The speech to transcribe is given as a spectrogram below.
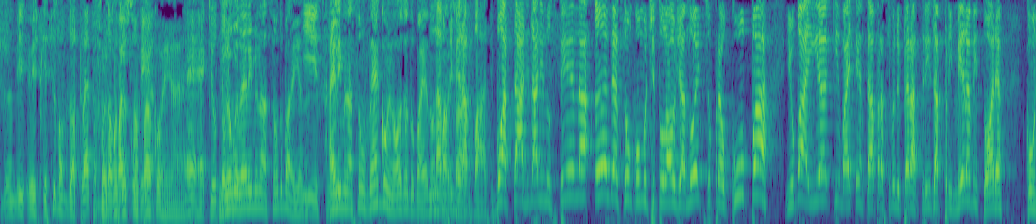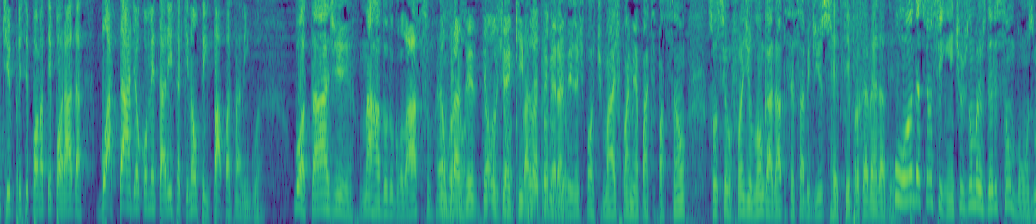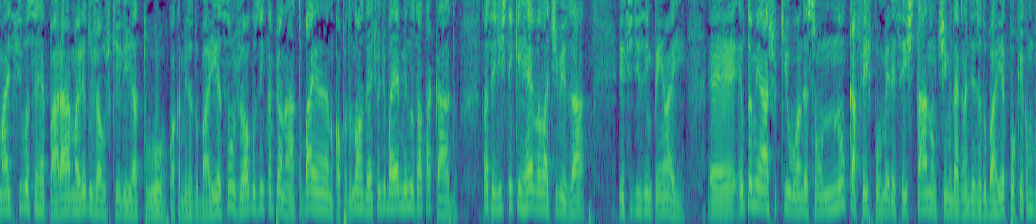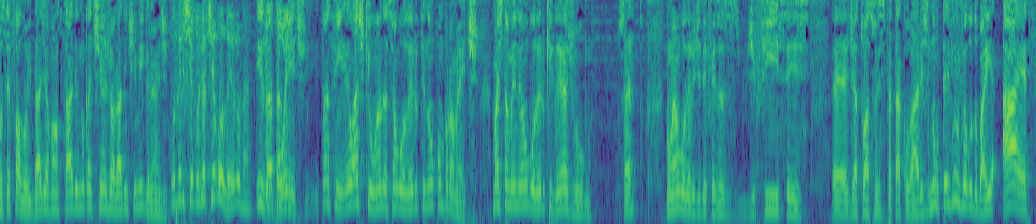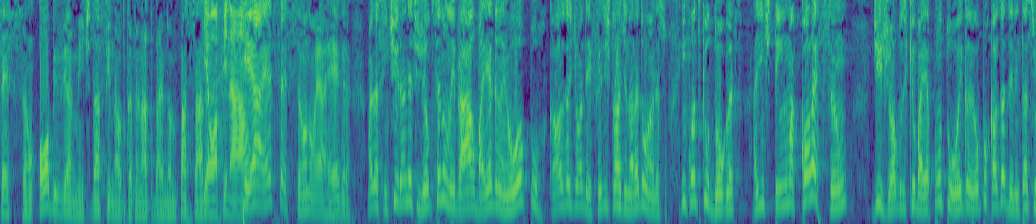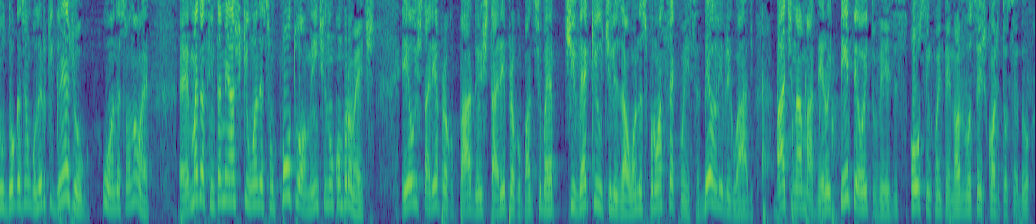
do- eu esqueci o nome do atleta, Foi do contra o Sampaio Corrêa. É, que o jogo torcedor- da eliminação do Bahia. Né? Isso. A eliminação vergonhosa do Bahia no na ano primeira passado. fase. Boa tarde, Darino Senna. Anderson como titular hoje à noite, isso preocupa. E o Bahia que vai tentar para cima do Imperatriz a primeira vitória com o time principal na temporada. Boa tarde ao comentarista que não tem papas na língua. Boa tarde, narrador do Golaço. É um Tamo prazer junto, ter tamo você junto. aqui Prazer pela todo primeira vez no Esporte Mais com a minha participação. Sou seu fã de longa data, você sabe disso. Recíproca é verdadeiro. O Anderson é o seguinte, os números dele são bons, mas se você reparar, a maioria dos jogos que ele atuou com a camisa do Bahia são jogos em campeonato baiano, Copa do Nordeste, onde o Bahia é menos atacado. Então assim, a gente tem que relativizar esse desempenho aí. É, eu também acho que o Anderson nunca fez por merecer estar num time da grandeza do Bahia, porque como você falou, idade avançada e nunca tinha jogado em time grande. Quando ele chegou já tinha goleiro, né? Tinha Exatamente. Então, assim, eu acho que o Anderson é um goleiro que não compromete, mas também não é um goleiro que ganha jogo, certo? Não é um goleiro de defesas difíceis, é, de atuações espetaculares. Não teve um jogo do Bahia, à exceção, obviamente, da final do Campeonato Baiano do ano passado. Que é uma final. Que é a exceção, não é a regra. Mas, assim, tirando esse jogo, você não lembra, ah, o Bahia ganhou por causa de uma defesa extraordinária do Anderson. Enquanto que o Douglas, a gente tem uma coleção de jogos que o Bahia pontuou e ganhou por causa dele. Então, assim, o Douglas é um goleiro que ganha jogo. O Anderson não é. É, mas, assim, também acho que o Anderson pontualmente não compromete. Eu estaria preocupado, eu estarei preocupado se o Bahia tiver que utilizar o Anderson por uma sequência. Deu livre guarde, bate na madeira 88 vezes, ou 59, você escolhe torcedor.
